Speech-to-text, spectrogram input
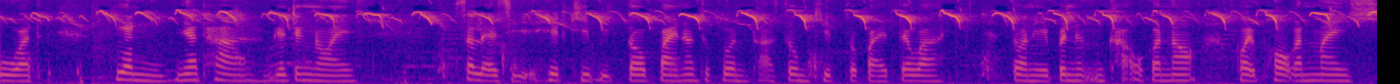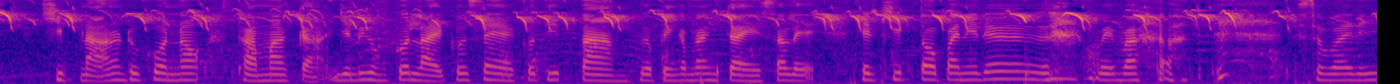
บวชเพื่อนญาติาเดี๋ยวจังหน่อยสลัดสิเฮ็ดคลิปอีกต่อไปเนาะทุกคนค่ะส่งคลิปต่อไปแต่ว่าตอนนี้เป็นหนึ่งเขากันเนาะไว้พอกันใหม คลิปหนาวนะทุกคนเนาะถามมากะอย่าลืมกดไลค์กดแชร์กดติดตาม เพื่อเป็นกำลังใจสละเห็นคลิปต่อไปในเด้อบ๊ายบายสวัสดี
